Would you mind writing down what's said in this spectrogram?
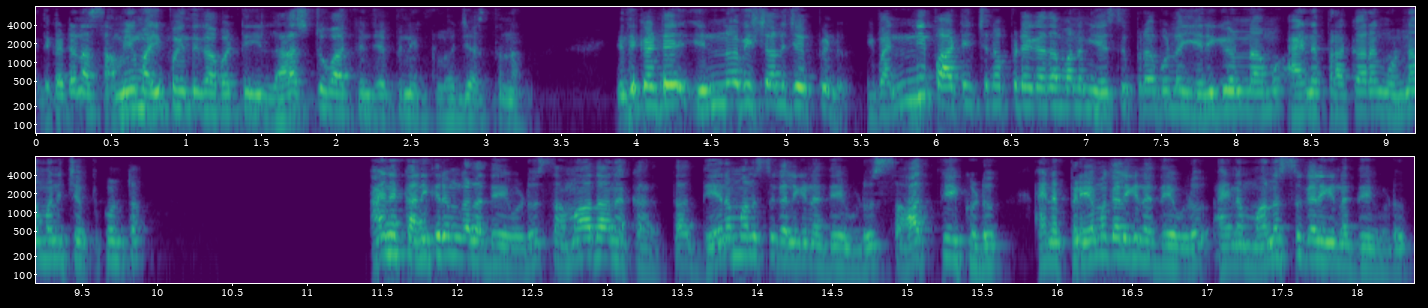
ఎందుకంటే నా సమయం అయిపోయింది కాబట్టి ఈ లాస్ట్ వాక్యం చెప్పి నేను క్లోజ్ చేస్తున్నాను ఎందుకంటే ఎన్నో విషయాలు చెప్పిండు. ఇవన్నీ పాటించినప్పుడే కదా మనం యేసు ప్రభులో ఎరిగి ఉన్నాము ఆయన ప్రకారంగా ఉన్నామని చెప్పుకుంటాం. ఆయన కనికరం గల దేవుడు సమాధానకర్త దేన మనసు కలిగిన దేవుడు సాత్వికుడు ఆయన ప్రేమ కలిగిన దేవుడు ఆయన మనస్సు కలిగిన దేవుడు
